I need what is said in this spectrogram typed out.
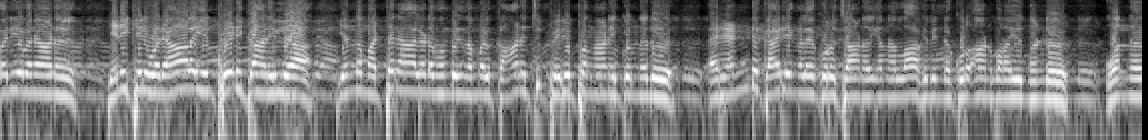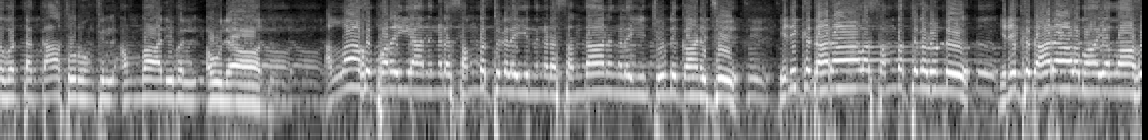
വലിയവനാണ്. എനിക്കിനി ഒരാളെയും പേടിക്കാനില്ല എന്ന് മറ്റൊരാളുടെ മുമ്പിൽ നമ്മൾ കാണിച്ച് പെരുപ്പം കാണിക്കുന്നത് രണ്ട് കാര്യങ്ങളെ കുറിച്ചാണ് എന്ന് അള്ളാഹുവിന്റെ ഖുർആൻ പറയുന്നുണ്ട്. ഒന്ന് ഫിൽ ഔലാദ്. അള്ളാഹു പറയുക നിങ്ങളുടെ സമ്പത്തുകളെയും നിങ്ങളുടെ സന്താനങ്ങളെയും ചൂണ്ടിക്കാണിച്ച് എനിക്ക് ധാരാളം സമ്പത്തുകളുണ്ട് എനിക്ക് ധാരാളമായി അള്ളാഹു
